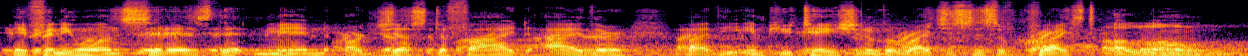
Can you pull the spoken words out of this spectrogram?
If anyone says that men are justified either by the imputation of the righteousness of Christ alone,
